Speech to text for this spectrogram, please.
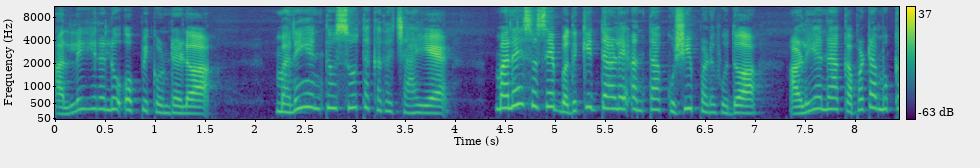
ಅಲ್ಲೇ ಇರಲು ಒಪ್ಪಿಕೊಂಡಳು. ಮನೆಯಂತೂ ಸೂತಕದ ಛಾಯೆ. ಮನೆ ಸೊಸೆ ಬದುಕಿದ್ದಾಳೆ ಅಂತ ಖುಷಿ ಪಡುವುದು, ಅಳಿಯನ ಕಪಟ ಮುಖ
